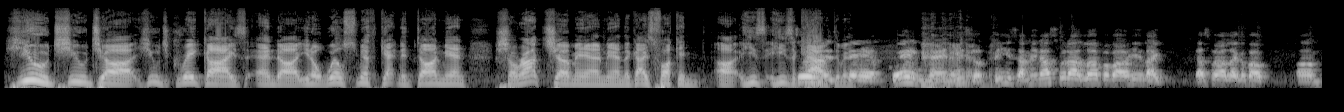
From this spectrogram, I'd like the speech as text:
huge, huge, uh, huge, great guys. And uh, you know Will Smith getting it done, man. Sriracha, man, man, the guy's fucking. Uh, he's he's a Doing character, man. damn thing, man. He's a beast. I mean, that's what I love about here. Like that's what I like about um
